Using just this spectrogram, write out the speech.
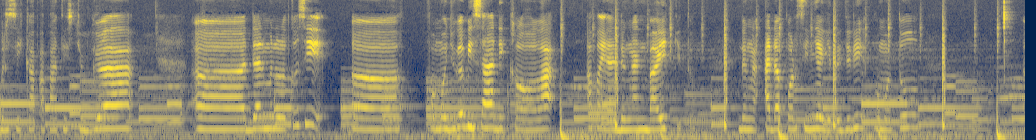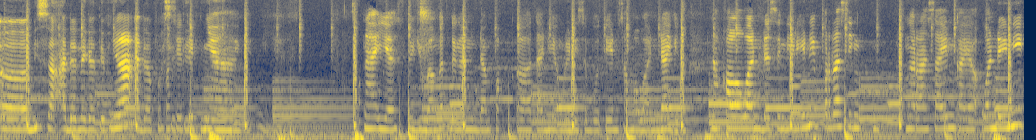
bersikap apatis juga. Eh, dan menurutku sih eh, FOMO juga bisa dikelola apa ya dengan baik gitu dengan ada porsinya gitu jadi FOMO tuh eh, bisa ada negatifnya ada positifnya, positifnya gitu. Nah iya setuju banget dengan dampak eh, tadi yang udah disebutin sama Wanda gitu. Nah kalau Wanda sendiri ini pernah sih ngerasain kayak Wanda ini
